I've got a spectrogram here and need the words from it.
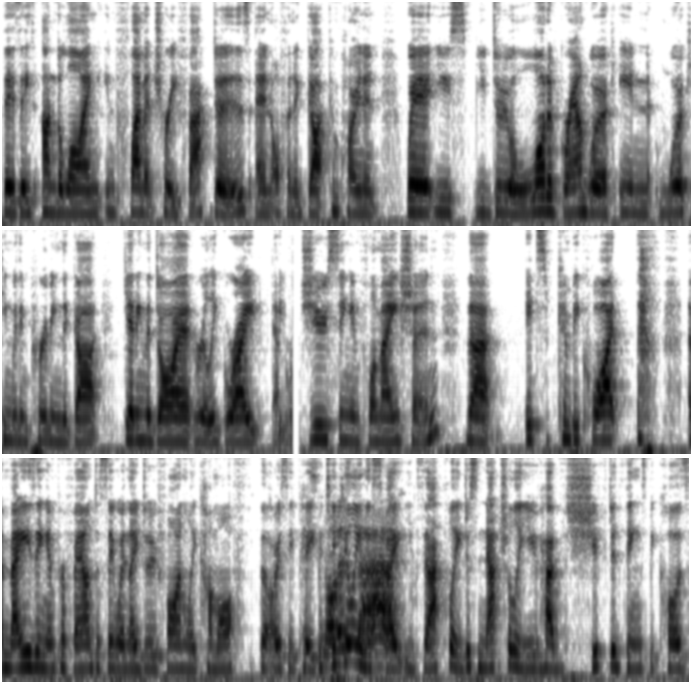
there's these underlying inflammatory factors and often a gut component where you you do a lot of groundwork in working with improving the gut getting the diet really great reducing inflammation that it's can be quite amazing and profound to see when they do finally come off the OCP, It's particularly in the space. Exactly. Just naturally, you have shifted things because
